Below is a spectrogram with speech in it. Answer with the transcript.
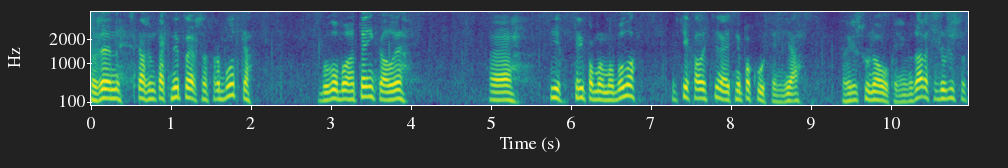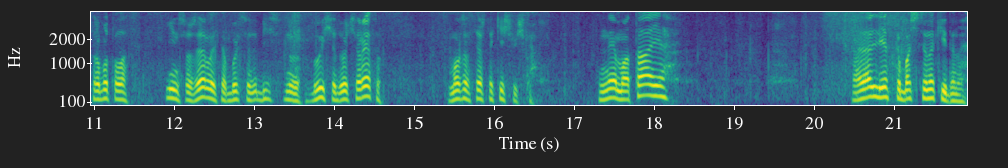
вже, скажімо так, не перша сработка. Було багатенько, але е, всі три, по-моєму, було. І всі холості навіть не покусані. Я грішу на окунь. Зараз я дивлюсь, що сработала інша жерлиця, більше, більш, ну, ближче до очерету. Може все ж таки щучка. Не мотає. А леска, бачите, накидана.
